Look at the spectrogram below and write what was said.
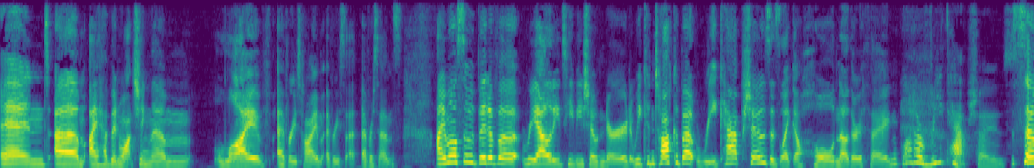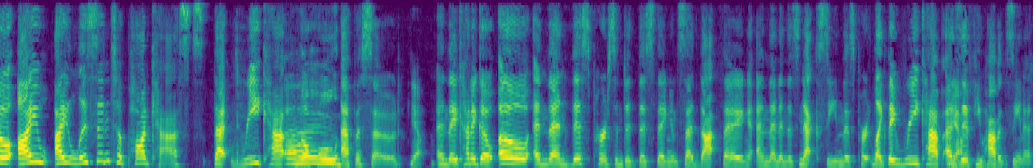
And um i have been watching them live every time every se- ever since i'm also a bit of a reality tv show nerd we can talk about recap shows as like a whole nother thing what are recap shows? so i i listen to podcasts that recap the Oh. whole episode Yeah. and they kind of go oh and then this person did this thing and said that thing and then in this next scene this per like they recap as Yeah. if you haven't seen it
